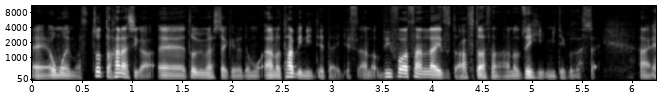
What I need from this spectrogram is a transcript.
えー、思います。ちょっと話が、えー、飛びましたけれどもあの旅に出たいです。あのビフォーサンライズとアフターサンあのぜひ見てください。はい。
